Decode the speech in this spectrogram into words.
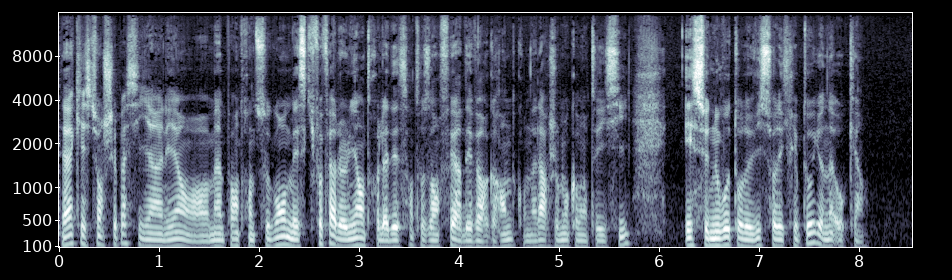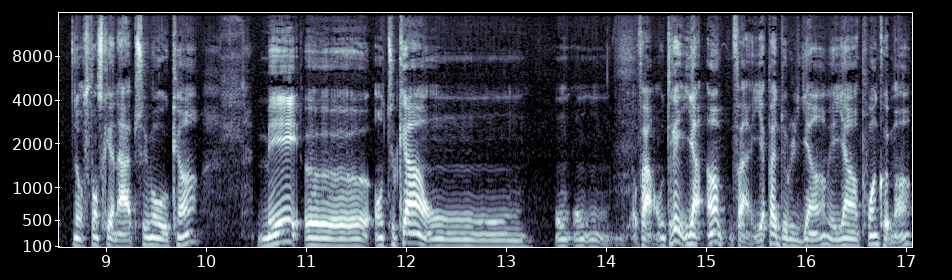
Dernière question, je ne sais pas s'il y a un lien, en- même pas en 30 secondes, mais est-ce qu'il faut faire le lien entre la descente aux enfers d'Evergrande, qu'on a largement commenté ici, et ce nouveau tour de vis sur les cryptos? Il n'y en a aucun. Non, je pense qu'il n'y en a absolument aucun. Mais euh, en tout cas, on, on- on- enfin, en tout cas, il y a un, enfin, il n'y a pas de lien, mais il y a un point commun,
